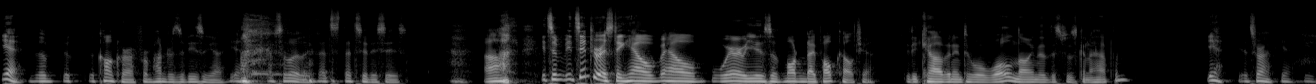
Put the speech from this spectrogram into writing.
Yeah, the, the the conqueror from hundreds of years ago. Yeah, absolutely. that's that's who this is. Uh, it's a, it's interesting how how where he is of modern day pop culture. Did he carve it into a wall knowing that this was going to happen? Yeah, that's right. Yeah, he's,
